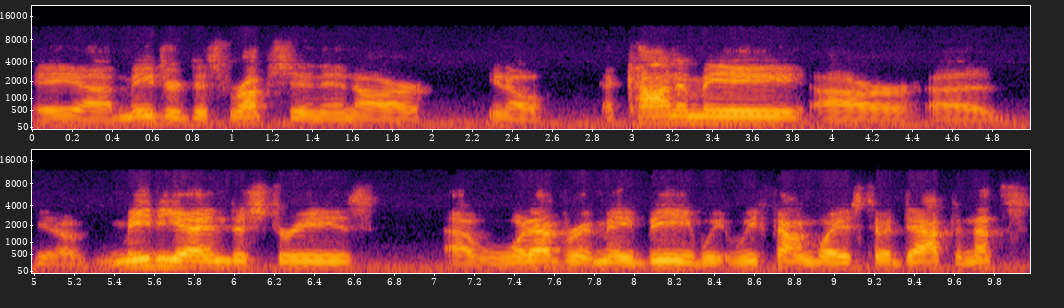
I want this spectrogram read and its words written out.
a uh, major disruption in our, you know, economy, our, uh, you know, media industries, uh, whatever it may be. We, we found ways to adapt, and that's,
